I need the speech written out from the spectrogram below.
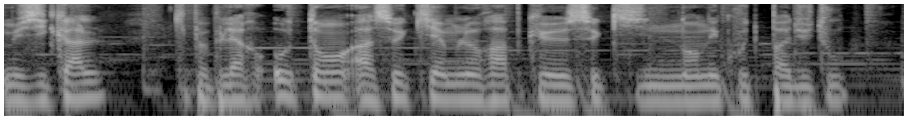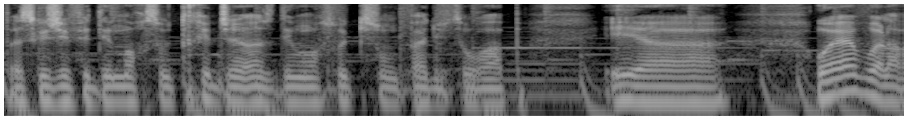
musical, qui peut plaire autant à ceux qui aiment le rap que ceux qui n'en écoutent pas du tout. Parce que j'ai fait des morceaux très jazz, des morceaux qui sont pas du tout rap. Et euh, ouais, voilà,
